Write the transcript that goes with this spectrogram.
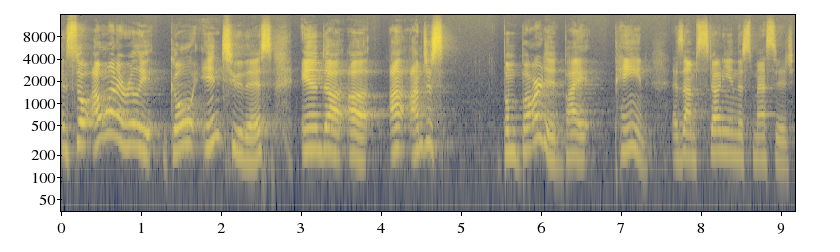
And so I want to really go into this, and uh, uh, I, I'm just bombarded by pain as I'm studying this message.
